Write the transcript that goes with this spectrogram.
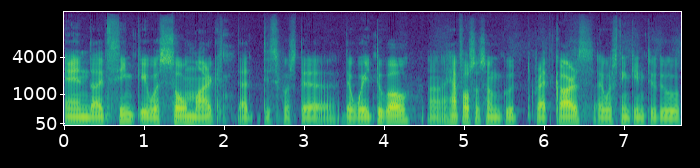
and I think it was so marked that this was the the way to go. Uh, I have also some good red cars. I was thinking to do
